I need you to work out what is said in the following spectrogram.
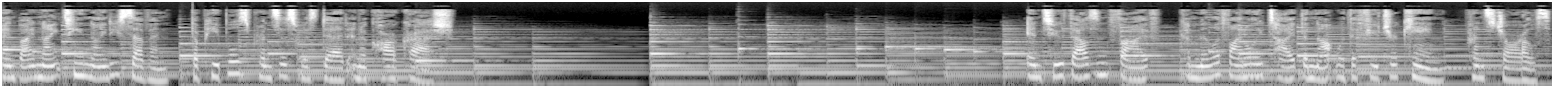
and by 1997, the People's Princess was dead in a car crash. In 2005, Camilla finally tied the knot with the future king, Prince Charles.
